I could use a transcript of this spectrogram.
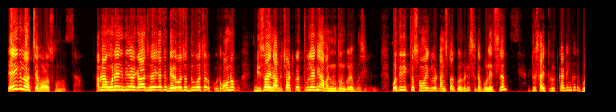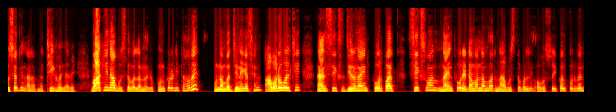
এইগুলো হচ্ছে বড় সমস্যা। আপনার অনেক দিনের গাছ হয়ে গেছে, দেড় বছর, দু বছর, কোনো বিষয় না, আপনি চট করে তুলে নিয়ে আবার নতুন করে বসে ফেলুন অতিরিক্ত সময়গুলো ট্রান্সফার করবেন, সেটা বলেছিলাম। একটু সাইড রুট কাটিং করে বসে দিন আর আপনার ঠিক হয়ে যাবে। বাকি না বুঝতে পারলে আপনাকে ফোন করে নিতে হবে। ফোন নাম্বার জেনে গেছেন, আবারও বলছি nine six zero nine four five six one nine four এটা আমার নাম্বার না বুঝতে পারলে অবশ্যই কল করবেন।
